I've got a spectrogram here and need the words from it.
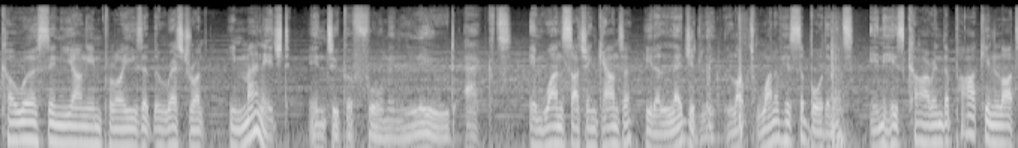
coercing young employees at the restaurant he managed into performing lewd acts. In one such encounter, he'd allegedly locked one of his subordinates in his car in the parking lot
